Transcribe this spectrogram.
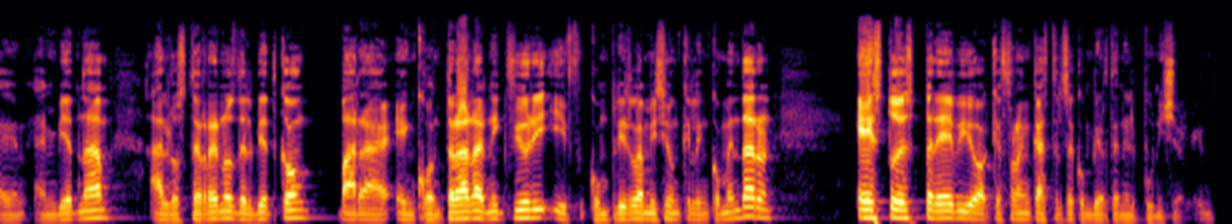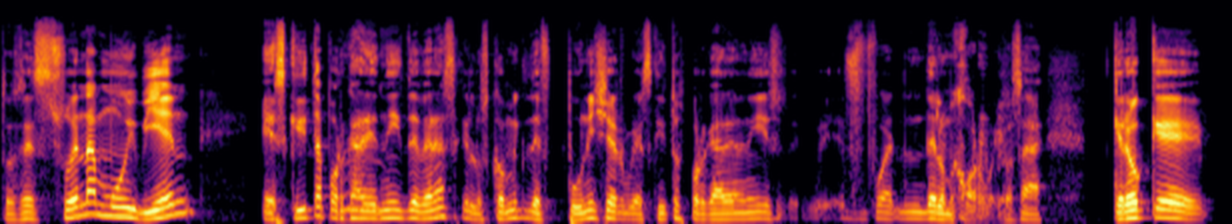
en, en, Vietnam a los terrenos del Viet Cong para encontrar a Nick Fury y cumplir la misión que le encomendaron. Esto es previo a que Frank Castle se convierta en el Punisher. Entonces suena muy bien. Escrita por Gary de veras que los cómics de Punisher escritos por Gary Ennis fueron de lo mejor, güey. O sea, creo que,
